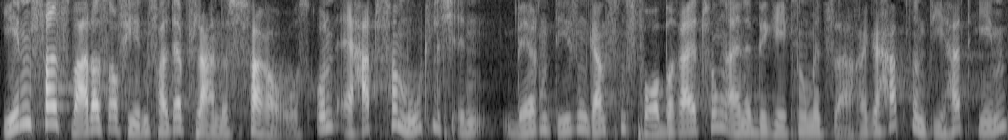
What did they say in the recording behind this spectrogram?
Jedenfalls war das auf jeden Fall der Plan des Pharaos. Und er hat vermutlich in, während diesen ganzen Vorbereitungen eine Begegnung mit Sarah gehabt und die hat ihm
